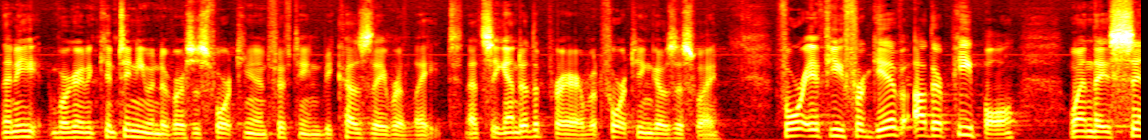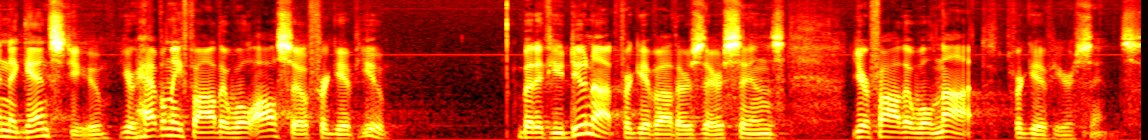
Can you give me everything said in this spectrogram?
Then he, we're going to continue into verses 14 and 15 because they relate. That's the end of the prayer, but 14 goes this way For if you forgive other people when they sin against you, your heavenly Father will also forgive you. But if you do not forgive others their sins, your Father will not forgive your sins.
